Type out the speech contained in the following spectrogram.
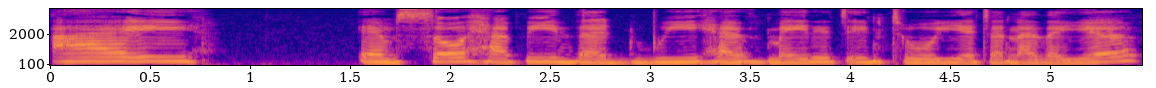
I am so happy that we have made it into yet another year.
